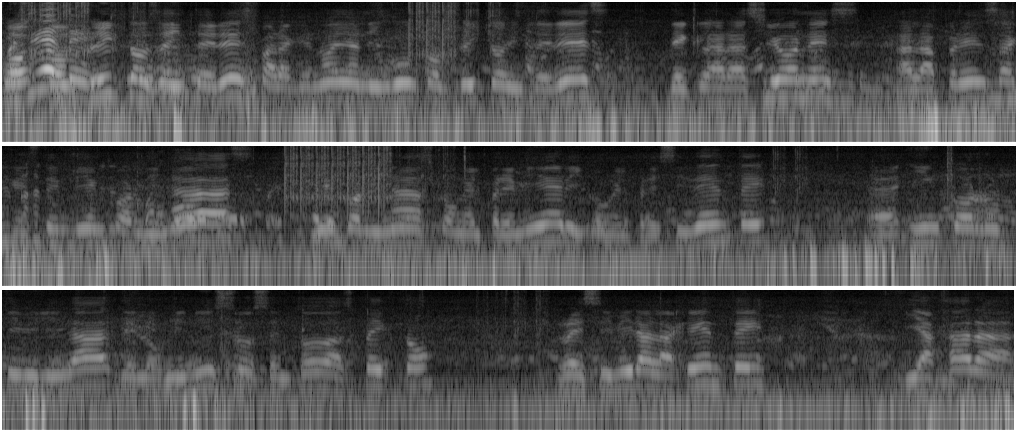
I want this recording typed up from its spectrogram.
conflictos de interés para que no haya ningún conflicto de interés, declaraciones a la prensa que estén bien coordinadas, bien coordinadas con el Premier y con el Presidente, eh, incorruptibilidad de los ministros en todo aspecto, recibir a la gente, viajar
